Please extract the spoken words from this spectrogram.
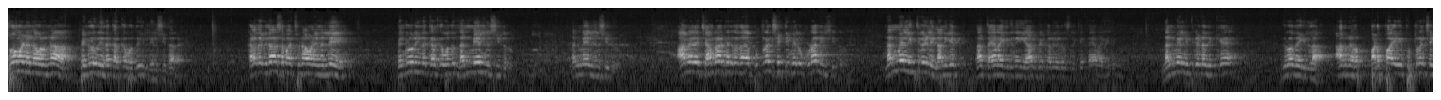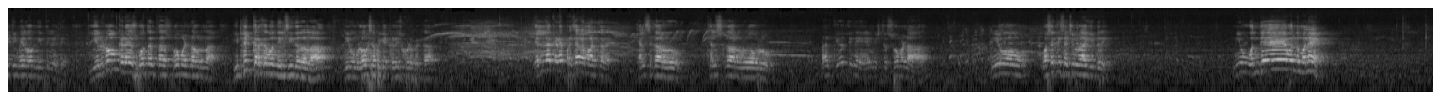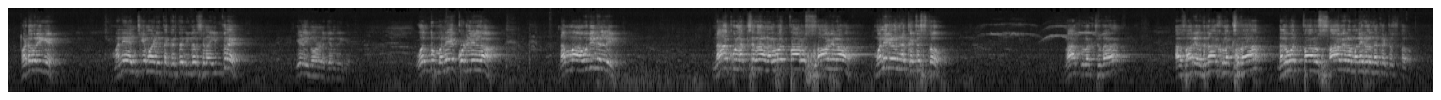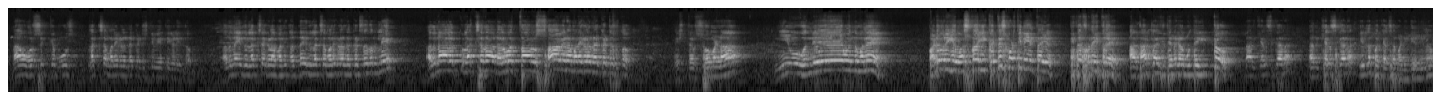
ಸೋಮಣ್ಣನವರನ್ನ ಬೆಂಗಳೂರಿನಿಂದ ಕರ್ಕೊಂಡು ಇಲ್ಲಿ ನಿಲ್ಲಿಸಿದ್ದಾರೆ. ಕಳೆದ ವಿಧಾನಸಭಾ ಚುನಾವಣೆಯಲ್ಲಿ ಬೆಂಗಳೂರಿನಿಂದ ಕರ್ಕೊಂಡು ನನ್ನ ಮೇಲೆ ನಿಲ್ಲಿಸಿದ್ರು ನನ್ನ ಮೇಲೆ ನಿಲ್ಲಿಸಿದ್ರು ಆಮೇಲೆ ಚಾಮರಾಜನಗರದ ಪುಟ್ಟರಂಗ ಶೆಟ್ಟಿ ಮೇಲೂ ಕೂಡ ನಿಲ್ಲಿಸಿದ್ರು ನನ್ನ ಮೇಲೆ ನಿಂತ್ಕೊಳ್ಳಿ, ನನಗೆ ನಾನು ತಯಾರಾಗಿದ್ದೀನಿ, ಯಾರು ಬೇಕಾದ್ರೂ ಎದುರಿಸಲಿಕ್ಕೆ ತಯಾರಾಗಿದ್ದೀನಿ. ನನ್ನ ಮೇಲೆ ನಿಂತ್ಕೊಂಡೋದಕ್ಕೆ ವಿರೋಧ ಇಲ್ಲ. ಆದ್ರೆ ಬಡಪಾಯಿ ಪುಟ್ಟರಂಗ ಶೆಟ್ಟಿ ಮೇಲೆ ಹೋಗಿ ನಿಂತ್ಕೊಂಡೆ ಎರಡೂ ಕಡೆ ಸೋತಂತ ಸೋಮಣ್ಣವ್ರನ್ನ ಇಲ್ಲಿಗೆ ಕರ್ಕೊಂಡ್ಬಂದು ನಿಲ್ಸಿದಿರಲ್ಲ, ನೀವು ಲೋಕಸಭೆಗೆ ಕಳಿಸ್ಕೊಡ್ಬೇಕಾ ಎಲ್ಲ ಕಡೆ ಪ್ರಚಾರ ಮಾಡ್ತಾರೆ, ಕೆಲಸಗಾರರು ಕೆಲಸಗಾರರು ಅವರು. ನಾನು ಕೇಳ್ತೀನಿ, ಮಿಸ್ಟರ್ ಸೋಮಣ್ಣ, ನೀವು ವಸತಿ ಸಚಿವರಾಗಿದ್ರಿ. ನೀವು ಒಂದೇ ಒಂದು ಮನೆ ಬಡವರಿಗೆ ಮನೆ ಹಂಚಿಕೆ ಮಾಡಿರ್ತಕ್ಕಂಥ ನಿದರ್ಶನ ಇದ್ರೆ ಹೇಳಿ ನೋಡೋಣ ಜನರಿಗೆ. ಒಂದು ಮನೆ ಕೊಡಲಿಲ್ಲ, ನಮ್ಮ ಅವಧಿನಲ್ಲಿ ನಾಲ್ಕು ಲಕ್ಷದ ನಲವತ್ತಾರು ಸಾವಿರ ಮನೆಗಳನ್ನು ಕಟ್ಟಿಸ್ತು ನಾಲ್ಕು ಲಕ್ಷದ ಸಾರಿ ಹದಿನಾಲ್ಕು ಲಕ್ಷದ ನಲವತ್ತಾರು ಸಾವಿರ ಮನೆಗಳನ್ನು ಕಟ್ಟಿಸ್ತವೆ ನಾವು ವರ್ಷಕ್ಕೆ ಮೂರು ಲಕ್ಷ ಮನೆಗಳನ್ನು ಕಟ್ಟಿಸ್ತೀವಿ ಅಂತ ಹೇಳಿದ್ದು. ಹದಿನೈದು ಲಕ್ಷಗಳ ಮನೆ, ಹದಿನೈದು ಲಕ್ಷ ಮನೆಗಳನ್ನು ಕಟ್ಟಿಸೋದ್ರಲ್ಲಿ ಹದಿನಾಲ್ಕು ಲಕ್ಷದ ನಲವತ್ತಾರು ಸಾವಿರ ಮನೆಗಳನ್ನು ಕಟ್ಟಿಸ್ತು. ಮಿಸ್ಟರ್ ಸೋಮಣ್ಣ, ನೀವು ಒಂದೇ ಒಂದು ಮನೆ ಬಡವರಿಗೆ ಹೊಸದಾಗಿ ಕಟ್ಟಿಸ್ಕೊಡ್ತೀನಿ ಅಂತ ನಿದರ್ಶನ ಇದ್ರೆ ಆ ದಾಖಲಾತಿ ಜನಗಳ ಮುಂದೆ ಇಟ್ಟು, ನಾನು ಕೆಲಸಗಾರ ನಾನು ಕೆಲಸಗಾರ, ಇಲ್ಲಪ್ಪ, ಕೆಲಸ ಮಾಡಿದ್ದೀನಿ ನೀನು?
